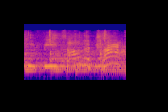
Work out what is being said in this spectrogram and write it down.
He beats on the track.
